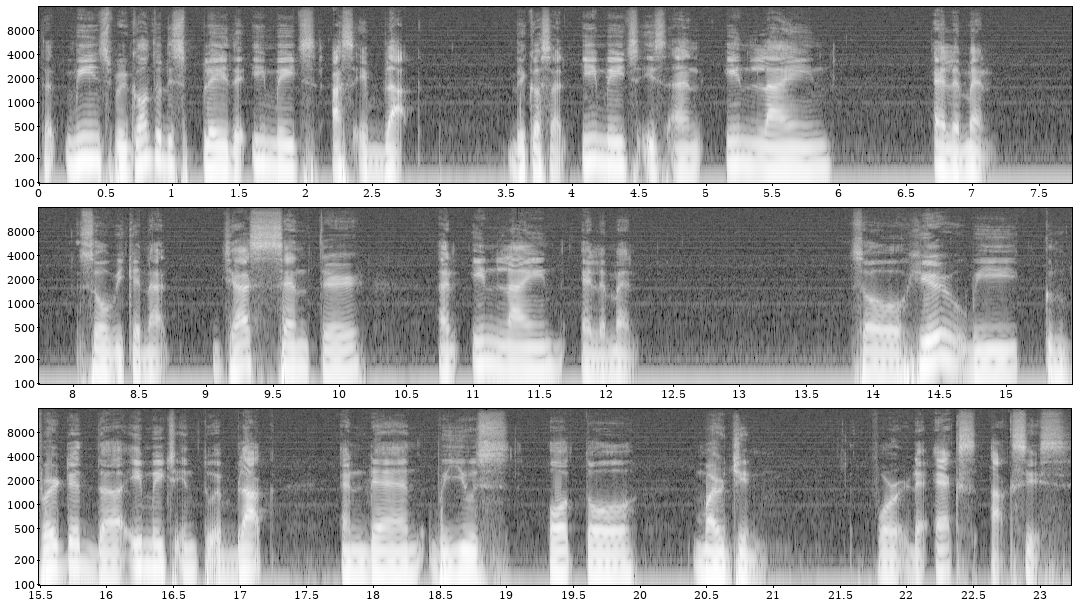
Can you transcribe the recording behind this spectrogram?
that means we're going to display the image as a block because an image is an inline element. So we cannot just center an inline element so here we converted the image into a block and then we use auto margin for the x-axis.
